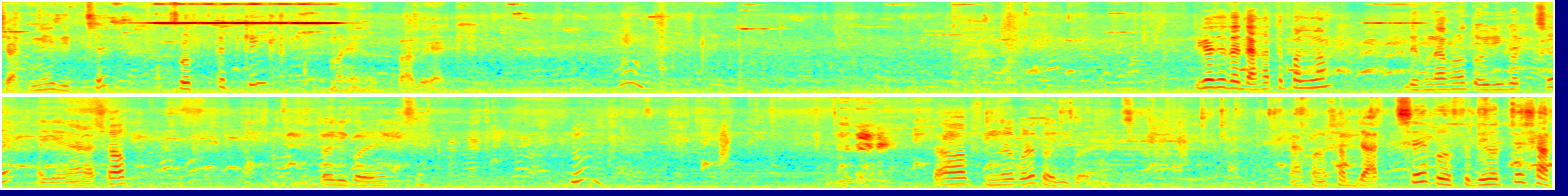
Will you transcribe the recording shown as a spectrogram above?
চাটনি দিচ্ছে প্রত্যেককেই মানে পাবে আর কি। ঠিক আছে, তাই দেখাতে পারলাম। দেখুন এখনও তৈরি হচ্ছে, এই যে এনারা সব তৈরি করে নিচ্ছে। হুম। সব সুন্দর করে তৈরি করে নিচ্ছে। এখনও সব যাচ্ছে, প্রস্তুতি হচ্ছে, সাত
